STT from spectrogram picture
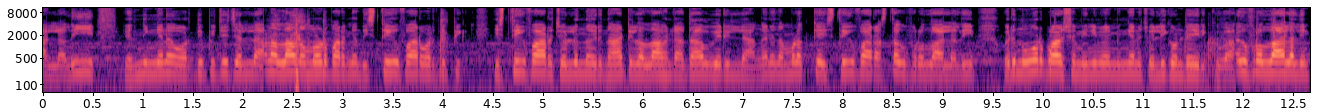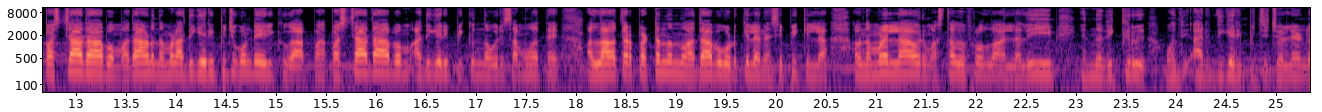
അല്ല അല്ലീ എന്നിങ്ങനെ വർദ്ധിപ്പിച്ച് ചെല്ലാണ് അള്ളാഹു നമ്മളോട് പറഞ്ഞത് ഇസ്തിഗ്ഫാർ വർദ്ധിപ്പി ഇസ്തിഗ്ഫാർ ചൊല്ലുന്ന ഒരു നാട്ടിൽ അള്ളാഹുവിന്റെ അതാവ് വരില്ല. അങ്ങനെ നമ്മളൊക്കെ ഇസ്തിഗ്ഫാർ അസ്തഗ്ഫിറുള്ള അല്ലീം ഒരു നൂറ് പ്രാവശ്യം മിനിമം ഇങ്ങനെ ചൊല്ലിക്കൊണ്ടേയിരിക്കുക. അസ്തഗ്ഫിറുള്ള അല്ലീം പശ്ചാത്താപം അതാണ് നമ്മൾ അധികരിപ്പിച്ചു കൊണ്ടേയിരിക്കുക പ- പശ്ചാത്താപം അധികരിപ്പിക്കുന്ന ഒരു സമൂഹത്തെ അള്ളാഹു അത്ര പെട്ടെന്നൊന്നും അതാപ് കൊടുക്കില്ല നശിപ്പിക്കില്ല. അപ്പോൾ നമ്മളെല്ലാവരും അസ്തഗ്ഫിറുള്ള അലീം എന്ന വിക്ർ അധികരിപ്പിച്ച് ചൊല്ലേണ്ട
